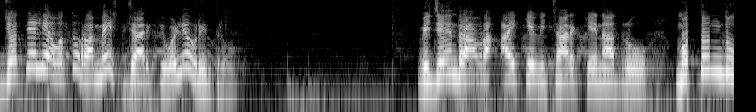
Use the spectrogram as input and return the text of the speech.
ಜೊತೆಯಲ್ಲಿ ಅವತ್ತು ರಮೇಶ್ ಜಾರಕಿಹೊಳಿ ಅವರಿದ್ರು. ವಿಜೇಂದ್ರ ಅವರ ಆಯ್ಕೆ ವಿಚಾರಕ್ಕೆ ಏನಾದ್ರೂ ಮತ್ತೊಂದು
